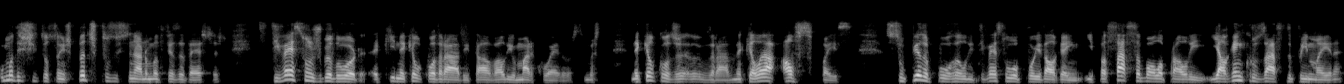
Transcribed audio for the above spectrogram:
Uma das situações para disposicionar uma defesa destas, se tivesse um jogador aqui naquele quadrado e estava ali o Marco Edwards, mas naquele quadrado, naquele half space, se o Pedro Porra ali tivesse o apoio de alguém e passasse a bola para ali e alguém cruzasse de primeira,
